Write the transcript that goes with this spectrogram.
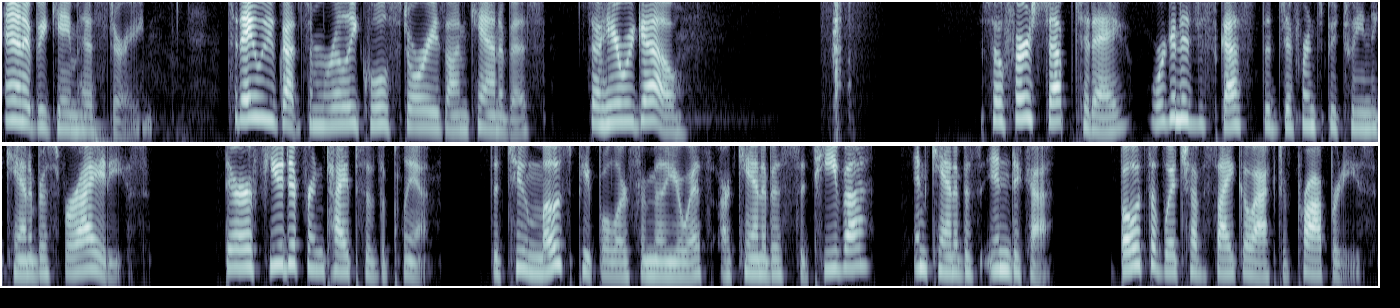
and it became history. Today we've got some really cool stories on cannabis. So here we go. So, first up today, we're going to discuss the difference between the cannabis varieties. There are a few different types of the plant. The two most people are familiar with are cannabis sativa and cannabis indica, both of which have psychoactive properties.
